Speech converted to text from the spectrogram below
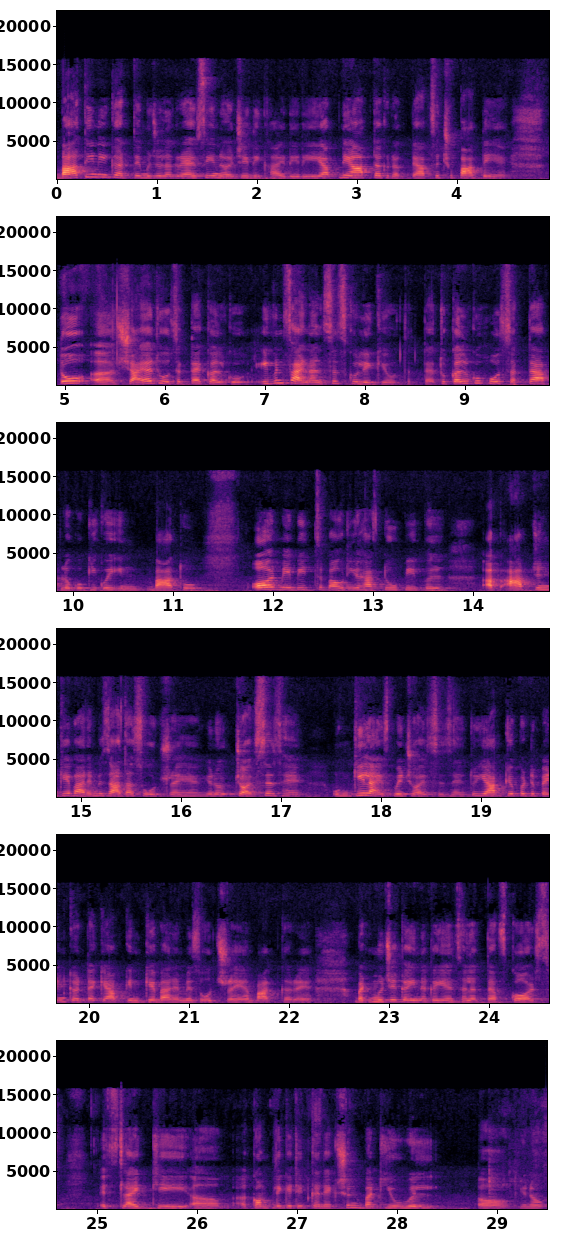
बात ही नहीं करते मुझे लग रहा है ऐसी एनर्जी दिखाई दे रही है अपने आप तक रखते हैं आपसे छुपाते हैं। तो uh, शायद हो सकता है कल को इवन फाइनेंसिस को लेके हो सकता है। तो कल को हो सकता है आप लोगों की कोई इन बात हो। और maybe it's about you have two people अब आप जिनके बारे में ज़्यादा सोच रहे हैं यू नो चॉइसेस हैं उनकी लाइफ में चॉइसेस हैं तो ये आपके ऊपर डिपेंड करता है कि आप किन के बारे में सोच रहे हैं बात कर रहे हैं। बट मुझे कहीं ना कहीं ऐसा लगता है ऑफकोर्स इट्स लाइक कि complicated connection but you will you know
